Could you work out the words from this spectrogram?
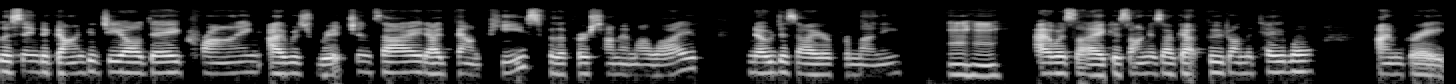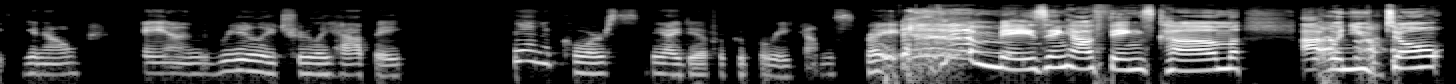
listening to Gangaji all day, crying. I was rich inside. I'd found peace for the first time in my life, no desire for money. Mhm. I was like, as long as I've got food on the table, I'm great, you know, and really, truly happy. Then, of course, the idea for Poo~Pourri comes, right? Isn't it amazing how things come uh, when you don't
